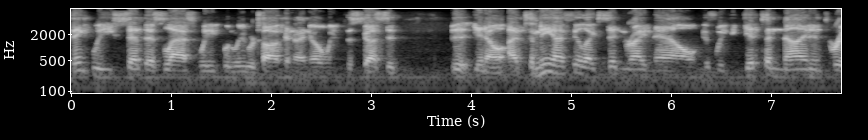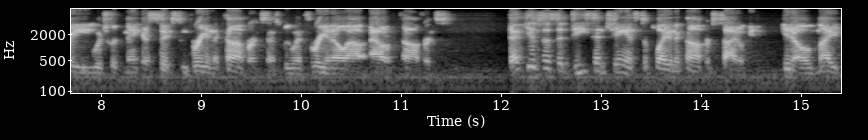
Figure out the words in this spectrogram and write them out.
think we said this last week when we were talking. I know we discussed it. You know, I, to me, I feel like sitting right now, if we could get to nine and three, which would make us six and three in the conference, since we went three and zero out out of conference, that gives us a decent chance to play in the conference title game. You know, might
